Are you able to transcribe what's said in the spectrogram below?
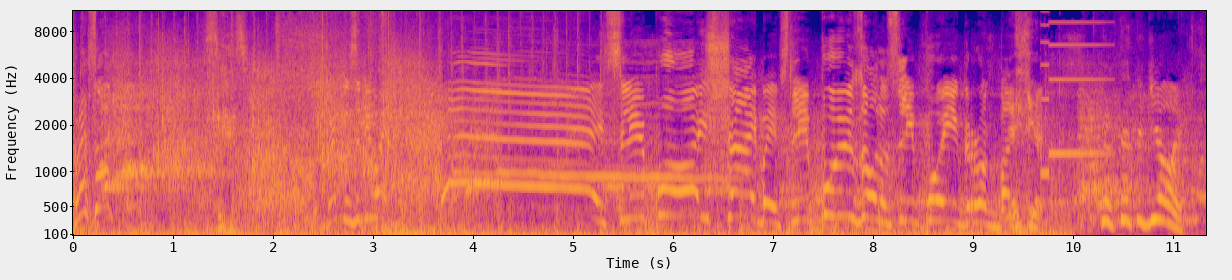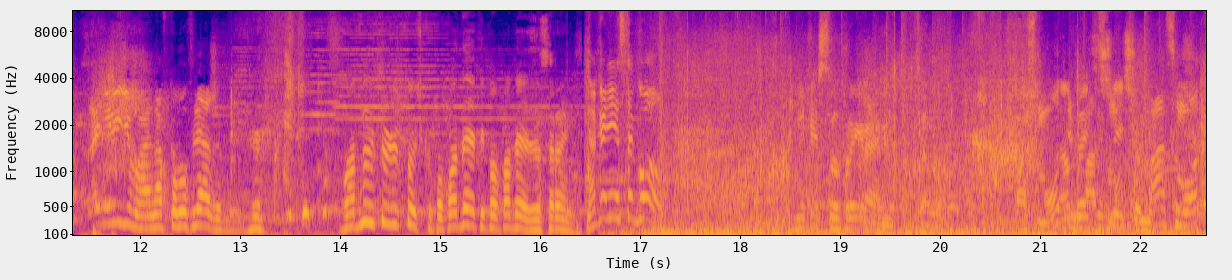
Бросок! Как вы забиваете? Эй! Слепой шайбой в слепую зону, слепой игрок банкир. Как ты это делаешь? Она невидимая, она в камуфляже. блин. В одну и ту же точку попадает и попадает засранец. Наконец-то гол. Мне кажется, мы проиграем. Посмотрим, посмотрим. посмотрим.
